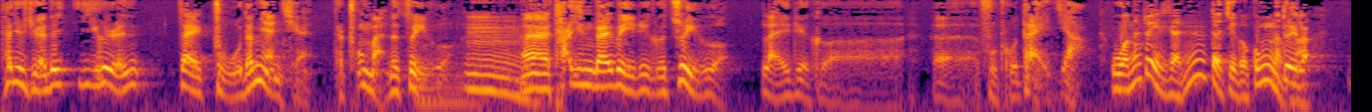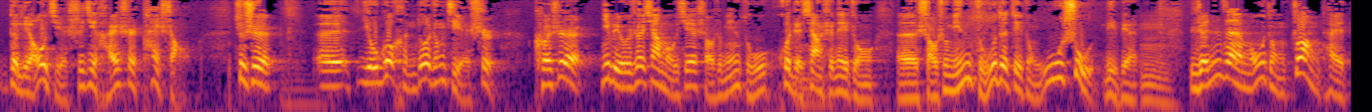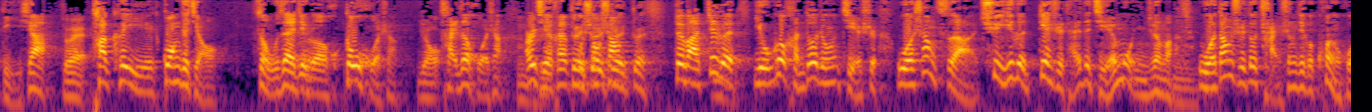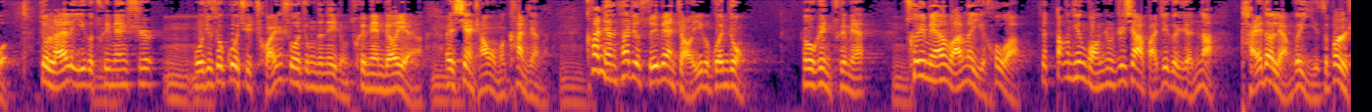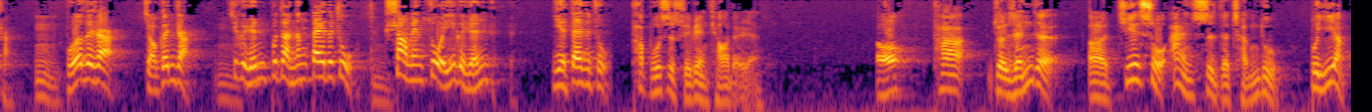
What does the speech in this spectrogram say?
他就觉得一个人在主的面前，他充满了罪恶，嗯呃，他应该为这个罪恶来这个呃付出代价。我们对人的这个功能、啊、对了的了解，实际还是太少。就是呃，有过很多种解释。可是，你比如说像某些少数民族，或者像是那种呃少数民族的这种巫术里边，嗯，人在某种状态底下，对。他可以光着脚走在这个篝火上，有。踩在火上，而且还不对受伤，对对对对。吧？这个有过很多种解释。我上次啊去一个电视台的节目，你知道吗？我当时都产生这个困惑，就来了一个催眠师，嗯我就说过去传说中的那种催眠表演啊，而现场我们看见了，看见了他就随便找一个观众，说我给你催眠，催眠完了以后啊，就当庭广众之下把这个人呐抬到两个椅子背儿上，嗯。脖子这儿、脚跟这儿，这个人不但能待得住，上面坐一个人也待得住。他不是随便挑的人，哦，他就人的呃接受暗示的程度不一样。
